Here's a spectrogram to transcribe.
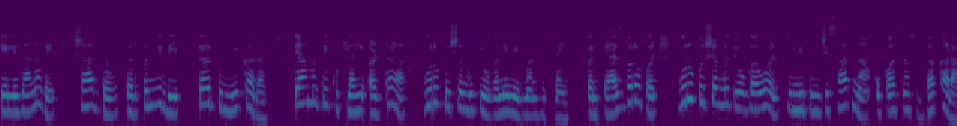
केले जाणारे श्राद्ध तर्पणविधी तर तुम्ही कराच. त्यामध्ये कुठलाही अडथळा गुरुपुष्यमृत योगाने निर्माण होत नाही. पण त्याचबरोबर गुरुपुष्यमृत योगावर तुम्ही तुमची साधना उपासना सुद्धा करा.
